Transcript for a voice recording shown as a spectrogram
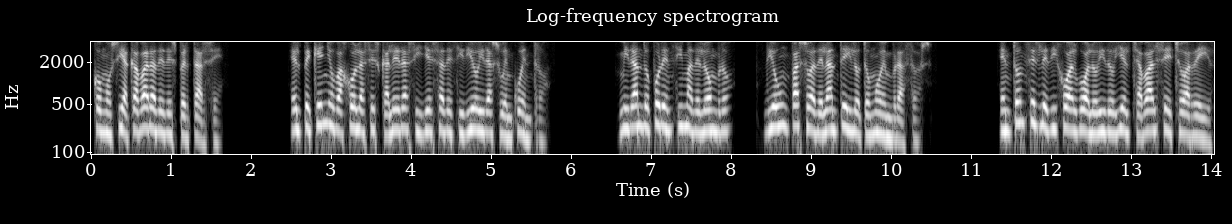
como si acabara de despertarse. El pequeño bajó las escaleras y Yesa decidió ir a su encuentro. Mirando por encima del hombro, dio un paso adelante y lo tomó en brazos. Entonces le dijo algo al oído y el chaval se echó a reír.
